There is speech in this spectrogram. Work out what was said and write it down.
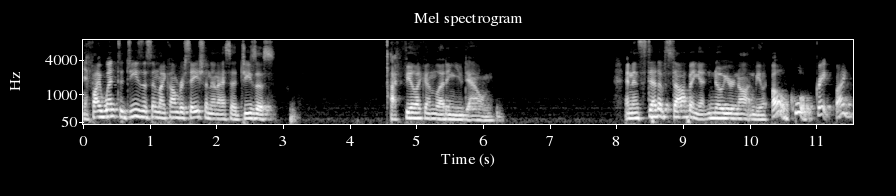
If I went to Jesus in my conversation and I said, Jesus, I feel like I'm letting you down. And instead of stopping at no, you're not, and being like, oh, cool, great, bye.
